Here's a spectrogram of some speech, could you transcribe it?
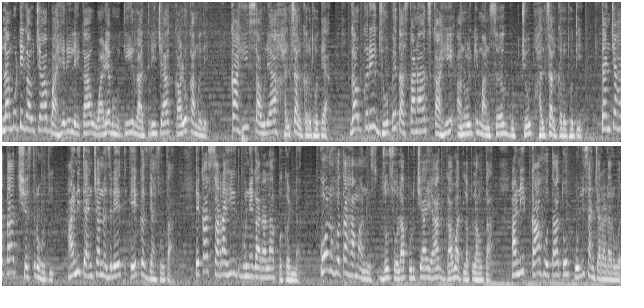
लांबोटी गावच्या बाहेरील एका वाड्याभोवती रात्रीच्या काळोखामध्ये काही सावल्या हालचाल करत होत्या. गावकरी झोपेत असतानाच काही अनोळखी माणसं गुपचूप हालचाल करत होती. त्यांच्या हातात शस्त्र होती आणि त्यांच्या नजरेत एकच ध्यास होता. एका सराहीत गुन्हेगाराला पकडणं. कोण होता हा माणूस जो सोलापूरच्या या गावात लपला होता? आणि का होता तो पोलिसांच्या रडारवर?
